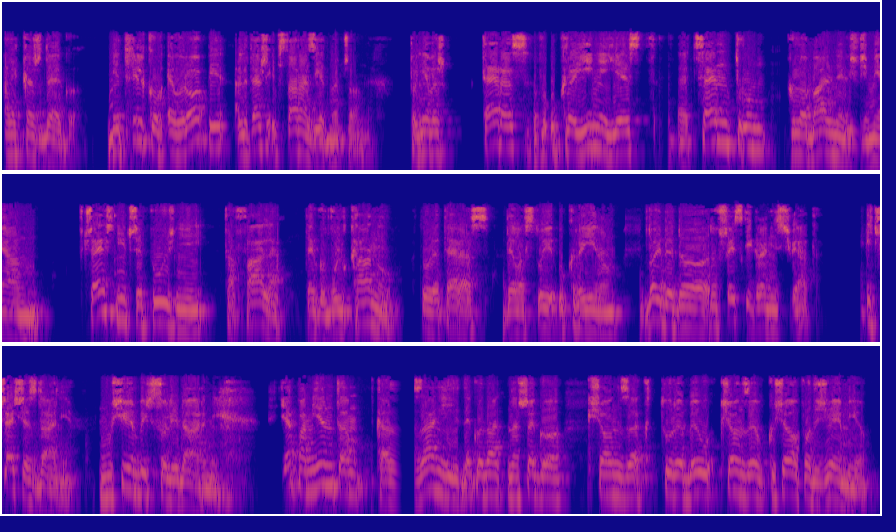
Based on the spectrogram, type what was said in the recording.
ale każdego. Nie tylko w Europie, ale też i w Stanach Zjednoczonych. Ponieważ teraz w Ukrainie jest centrum globalnych zmian. Wcześniej czy później ta fala tego wulkanu, który teraz dewastuje Ukrainę, dojdzie do, do wszystkich granic świata. I trzecie zdanie. Musimy być solidarni. Ja pamiętam kazanie jednego naszego ksiądza, który był ksiądzem kościoła podziemiu.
